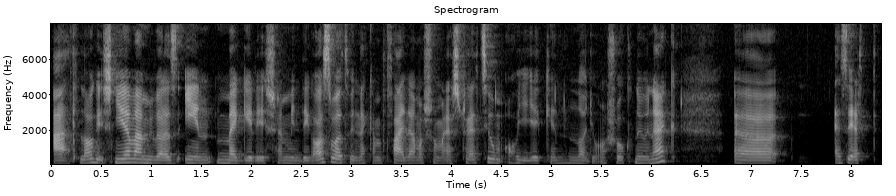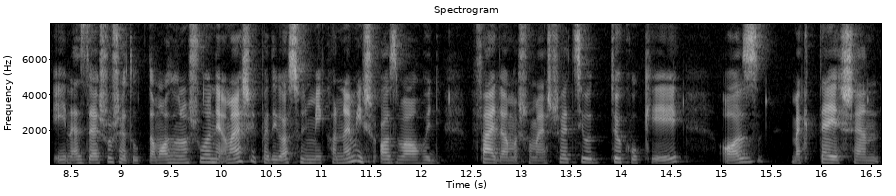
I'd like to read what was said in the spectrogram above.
átlag, és nyilván, mivel az én megélésem mindig az volt, hogy nekem fájdalmas a menstruációm, ahogy egyébként nagyon sok nőnek, ezért én ezzel sose tudtam azonosulni. A másik pedig az, hogy még ha nem is az van, hogy fájdalmas a menstruáció, tök oké okay, az, meg teljesen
